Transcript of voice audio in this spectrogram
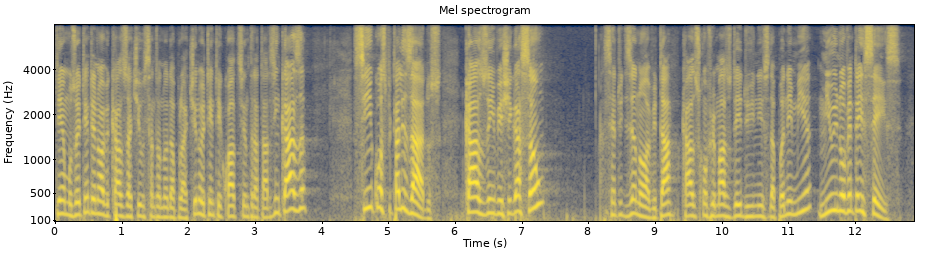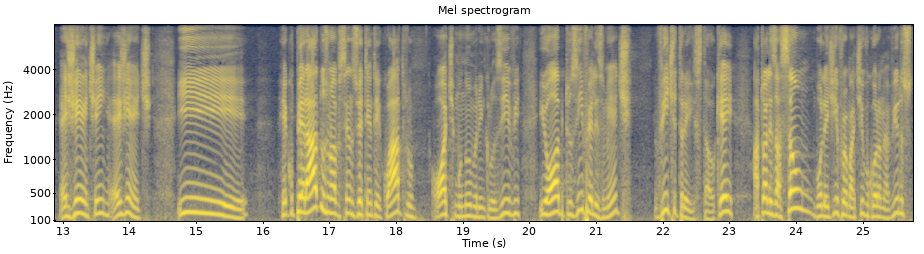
temos 89 casos ativos em Santo Antônio da Platina, 84 sendo tratados em casa, 5 hospitalizados. Casos em investigação, 119, tá? Casos confirmados desde o início da pandemia, 1096. É gente, hein? É gente. E recuperados 984, ótimo número inclusive, e óbitos infelizmente 23, tá ok? Atualização, boletim informativo coronavírus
